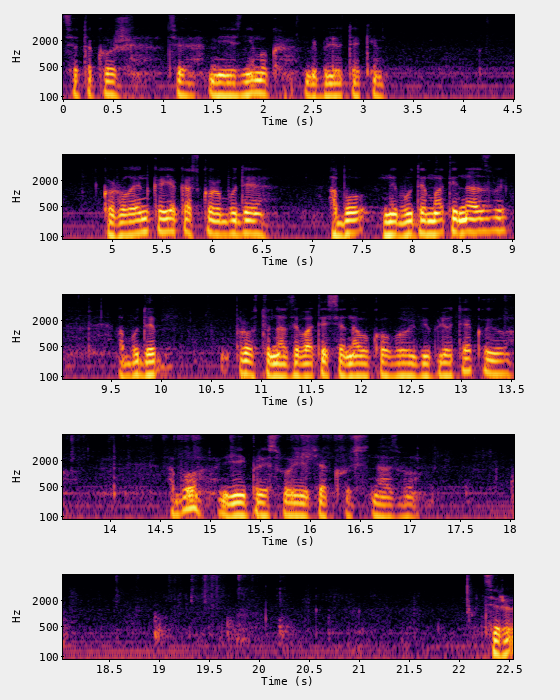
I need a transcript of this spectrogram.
Це також це мій знімок бібліотеки Короленка, яка скоро буде або не буде мати назви, а буде просто називатися науковою бібліотекою, або їй присвоюють якусь назву. Це е,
